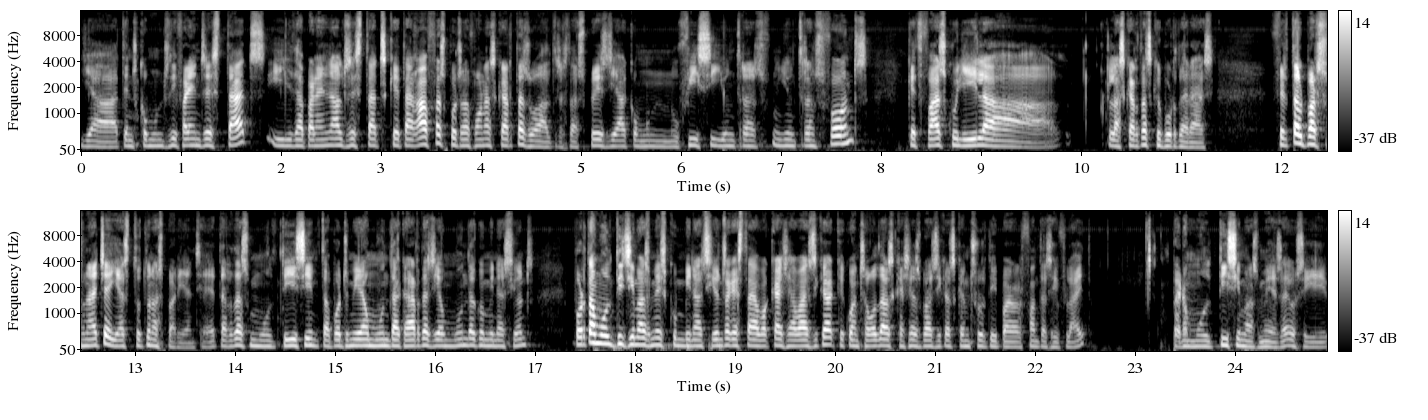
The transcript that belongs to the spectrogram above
Ja tens com uns diferents estats i depenent dels estats que t'agafes pots agafar unes cartes o altres. Després hi ha com un ofici i un, trans, i un transfons que et fa escollir la, les cartes que portaràs. Fer-te el personatge ja és tota una experiència, eh? tardes moltíssim, te pots mirar un munt de cartes, hi ha un munt de combinacions, porta moltíssimes més combinacions aquesta caixa bàsica que qualsevol de les caixes bàsiques que han sortit per Fantasy Flight, però moltíssimes més, eh? o sigui,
